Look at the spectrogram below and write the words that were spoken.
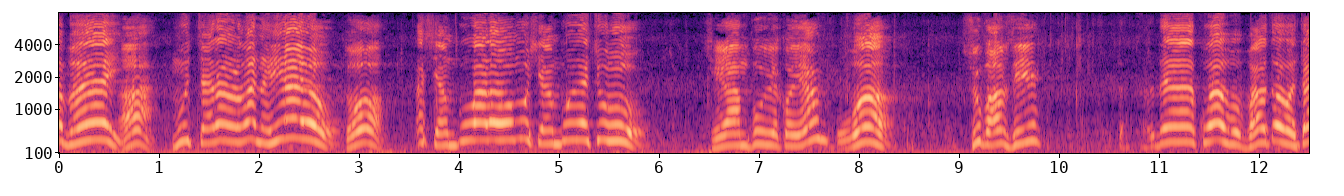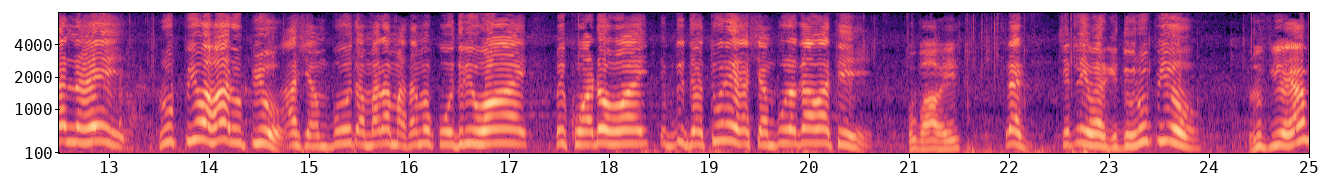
એ ભાઈ હા. હું ચારા વાળવા નહીં આવ્યો. તો? આ શેમ્પુ વાળો હું હું શેમ્પુ વેચું છું. શેમ્પુ વેકો એમ? ઓવો શું ભાવ છે? કોઈ ભાવ તો વધારે નહીં. રૂપિયો હા રૂપિયો. આ શેમ્પુ તમારા માથામાં કોદરી હોય પછી ખોડો હોય એ બધું જતું રે આ શેમ્પુ લગાવવાથી. શું ભાવ છે? એટલે કેટલી વાર કીધું રૂપિયો? રૂપિયો એમ?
